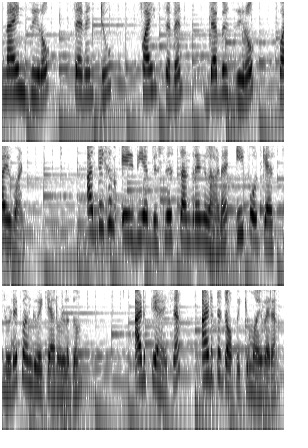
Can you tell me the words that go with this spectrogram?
nine zero seven two five seven double zero five one. അദ്ദേഹം എഴുതിയ ബിസിനസ് തന്ത്രങ്ങളാണ് ഈ പോഡ്കാസ്റ്റിലൂടെ പങ്കുവെക്കാറുള്ളതും. അടുത്ത ആഴ്ച അടുത്ത ടോപ്പിക്കുമായി വരാം.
